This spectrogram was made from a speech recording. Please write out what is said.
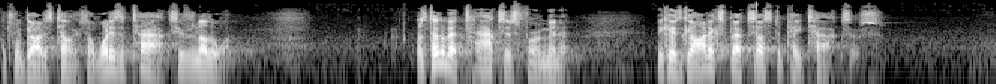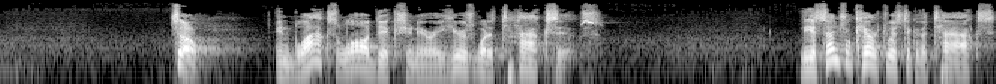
That's what God is telling us. Now, what is a tax? Here's another one. Let's talk about taxes for a minute, because God expects us to pay taxes. So, In Black's Law Dictionary, here's what a tax is. The essential characteristic of a tax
